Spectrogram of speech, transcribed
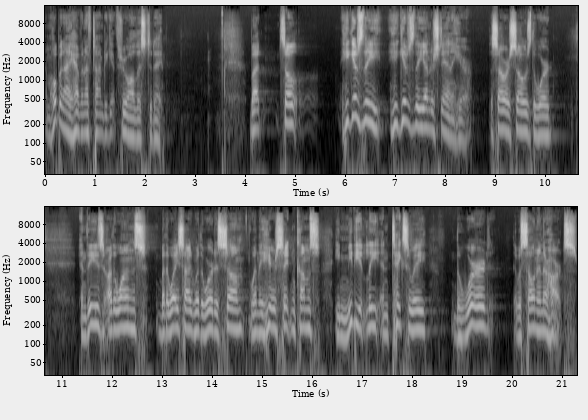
I'm hoping I have enough time to get through all this today. But so he gives the he gives the understanding here. The sower sows the word. And these are the ones by the wayside where the word is sown. When they hear Satan comes immediately and takes away the word that was sown in their hearts.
